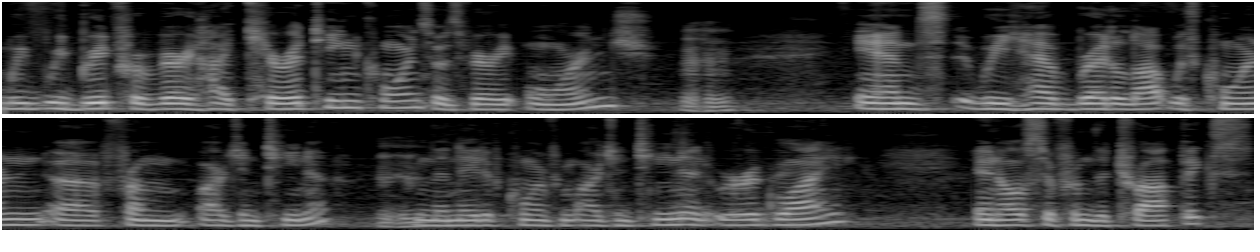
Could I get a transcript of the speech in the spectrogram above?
we, we breed for very high carotene corn, so it's very orange. Mm-hmm. And we have bred a lot with corn uh, from Argentina, Mm-hmm. from the native corn from Argentina and Uruguay, and also from the tropics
